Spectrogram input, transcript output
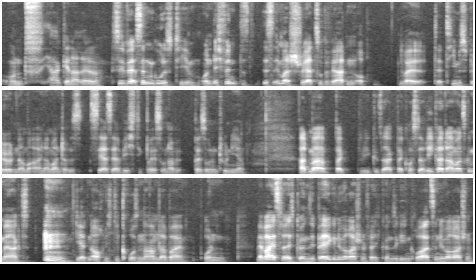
Und ja, generell, sie sind ein gutes Team. Und ich finde, es ist immer schwer zu bewerten, ob, weil der Team Spirit einer Mannschaft ist sehr, sehr wichtig bei so, einer, bei so einem Turnier. Hat man, bei, wie gesagt, bei Costa Rica damals gemerkt, die hatten auch nicht die großen Namen dabei. Und wer weiß, vielleicht können sie Belgien überraschen, vielleicht können sie gegen Kroatien überraschen.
